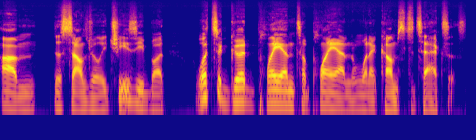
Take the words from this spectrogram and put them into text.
Um, this sounds really cheesy, but what's a good plan to plan when it comes to taxes?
